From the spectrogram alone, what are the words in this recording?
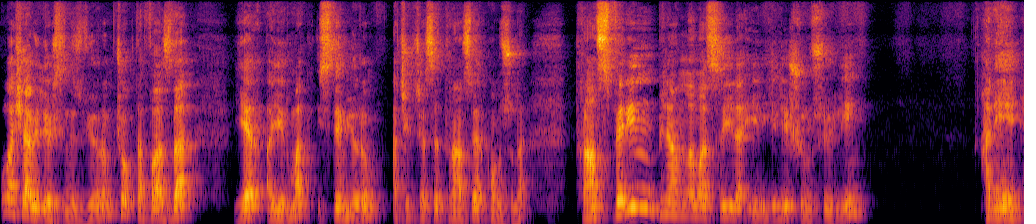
ulaşabilirsiniz diyorum. Çok da fazla yer ayırmak istemiyorum açıkçası transfer konusuna. Transferin planlamasıyla ilgili şunu söyleyeyim. Hani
